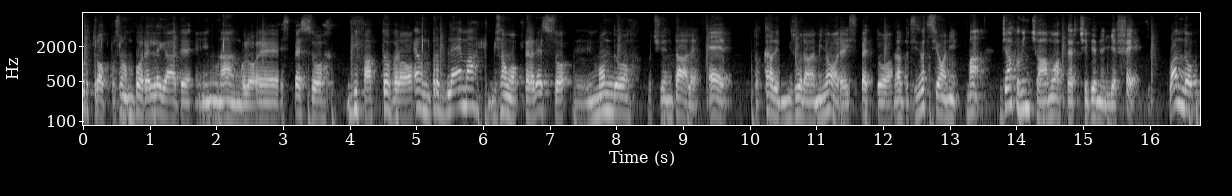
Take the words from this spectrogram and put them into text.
purtroppo sono un po' relegate in un angolo e spesso di fatto però è un problema, diciamo per adesso eh, il mondo occidentale è toccato in misura minore rispetto ad altre situazioni, ma già cominciamo a percepirne gli effetti. Quando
